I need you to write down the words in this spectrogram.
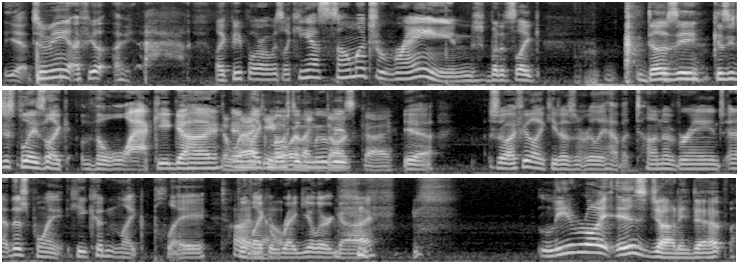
Yeah, to me, I feel I, like people are always like he has so much range, but it's like, does he? Because he just plays like the wacky guy The in wacky like most or, of the like, movies. dark guy. Yeah, so I feel like he doesn't really have a ton of range, and at this point, he couldn't like play the Time like out. regular guy. Leroy is Johnny Depp.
